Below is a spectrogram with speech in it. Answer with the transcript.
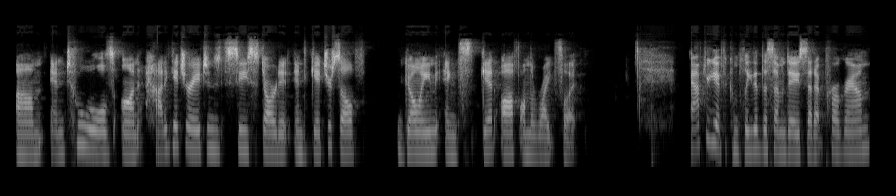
um, and tools on how to get your agency started and get yourself going and get off on the right foot after you have completed the seven day setup program,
